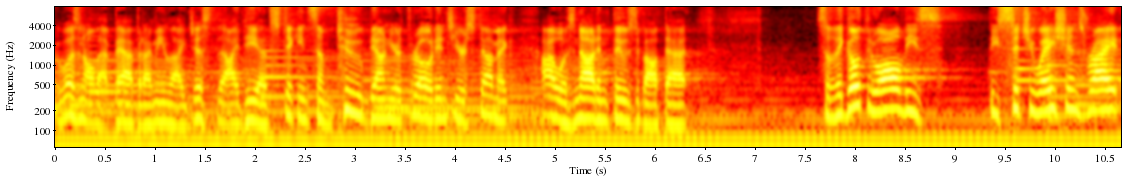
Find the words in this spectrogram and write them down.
It wasn't all that bad, but I mean, like, just the idea of sticking some tube down your throat into your stomach, I was not enthused about that. So they go through all these, these situations, right?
